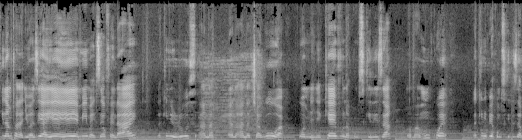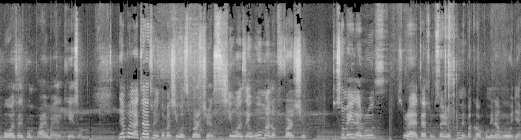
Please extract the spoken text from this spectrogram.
kila mtu anajiwazia yeye yeye, me myself and I, lakini Ruth ana, ana, anachagua kuwa mnyenyekevu na kumsikiliza mama mkwe, lakini pia kumsikiliza Boaz alipompa hayo maelekezo. Jambo la tatu ni kwamba she was virtuous, she was a woman of virtue. Tusome ile Ruth sura ya tatu mstari wa kumi mpaka wa kumi na moja.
